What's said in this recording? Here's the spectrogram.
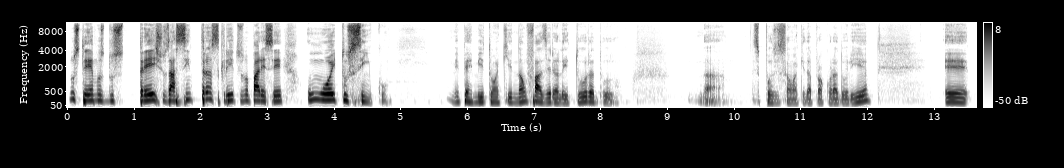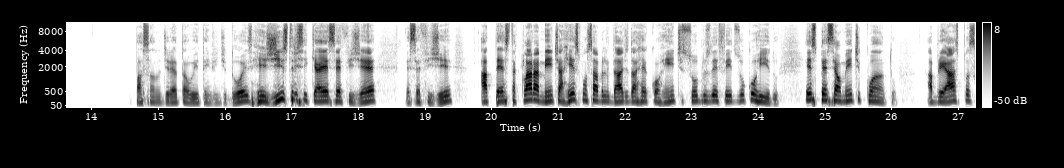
nos termos dos trechos assim transcritos no parecer 185. Me permitam aqui não fazer a leitura do, da exposição aqui da Procuradoria. É, passando direto ao item 22, registre-se que a SFG, SFG atesta claramente a responsabilidade da recorrente sobre os defeitos ocorridos, especialmente quanto abre aspas,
